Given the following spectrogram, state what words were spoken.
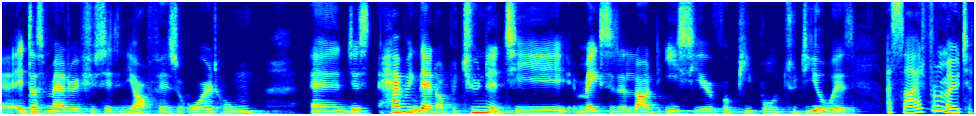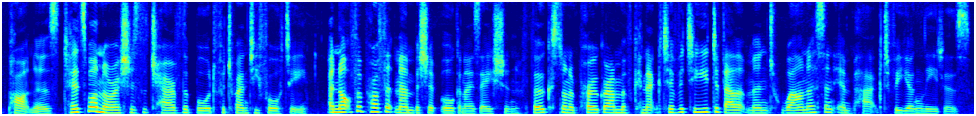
uh, it doesn't matter if you sit in the office or at home and just having that opportunity makes it a lot easier for people to deal with. Aside from Motive Partners, Tidswell Norrish is the chair of the board for 2040, a not for profit membership organisation focused on a programme of connectivity, development, wellness, and impact for young leaders.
